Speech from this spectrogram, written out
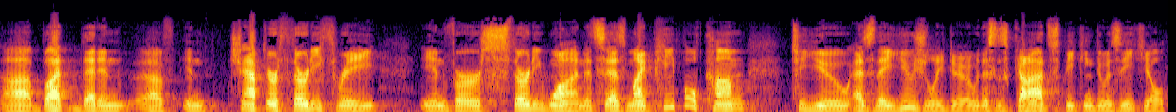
Uh, but that in, uh, in chapter 33, in verse 31, it says, My people come to you as they usually do. This is God speaking to Ezekiel,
